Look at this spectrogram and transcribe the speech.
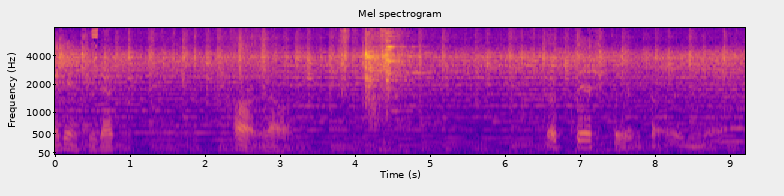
I didn't see that. Oh no. The pedestrian card. man.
